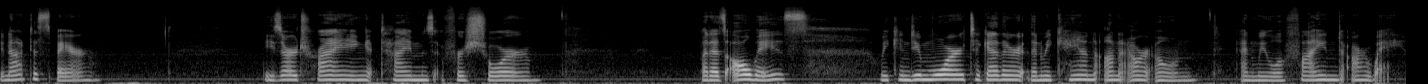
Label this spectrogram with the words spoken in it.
do not despair. These are trying times for sure. But as always, we can do more together than we can on our own, and we will find our way.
